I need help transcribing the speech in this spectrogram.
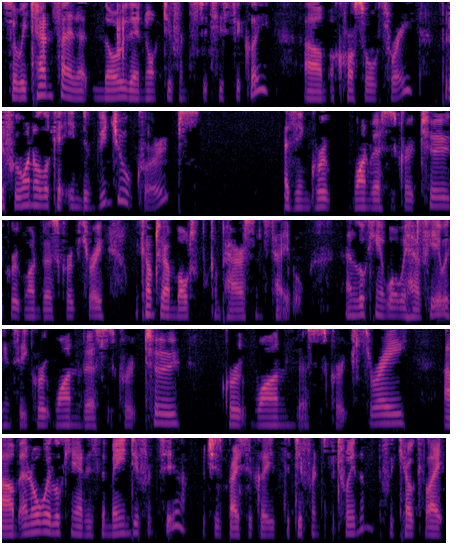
So we can say that no, they're not different statistically um, across all three, but if we want to look at individual groups, as in group 1 versus group 2, group 1 versus group 3, we come to our multiple comparisons table. And looking at what we have here, we can see group 1 versus group 2, group 1 versus group 3, um, and all we're looking at is the mean difference here, which is basically the difference between them. If we calculate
